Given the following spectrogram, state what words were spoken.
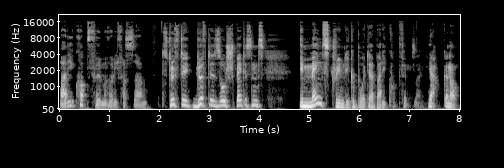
Buddy-Cop-Filme, würde ich fast sagen. Es dürfte, dürfte so spätestens im Mainstream die Geburt der Buddy-Cop-Filme sein. Ja, genau.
